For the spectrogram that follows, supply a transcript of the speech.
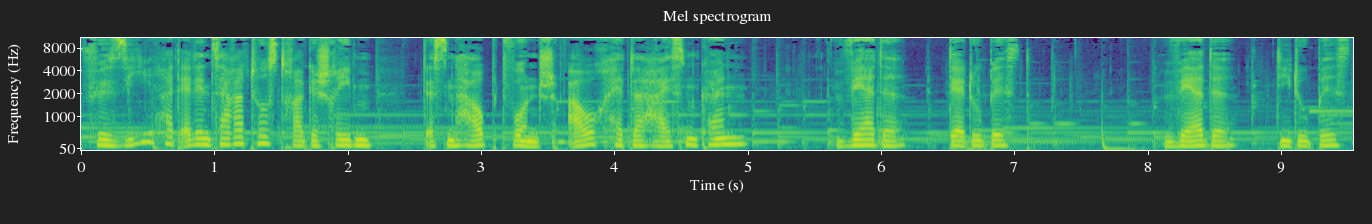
Für sie hat er den Zarathustra geschrieben, dessen Hauptwunsch auch hätte heißen können, werde, der du bist. Werde, die du bist.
